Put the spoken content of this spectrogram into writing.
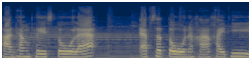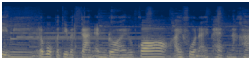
ผ่านทาง Play Store และ App Store นะคะ ใครที่มีระบบปฏิบัติการ Android แล้วก็ iPhone iPad นะคะ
